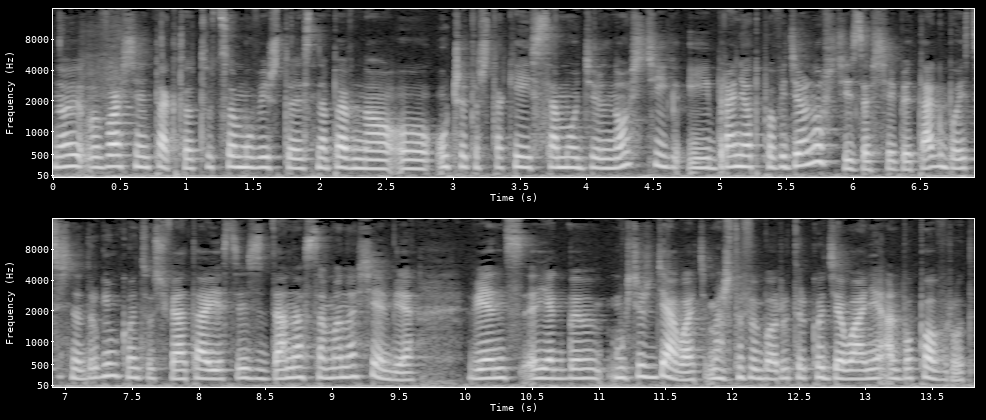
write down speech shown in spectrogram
no właśnie tak, to, to co mówisz, to jest na pewno, uczy też takiej samodzielności i brania odpowiedzialności za siebie, tak? Bo jesteś na drugim końcu świata, jesteś zdana sama na siebie, więc jakby musisz działać, masz do wyboru tylko działanie albo powrót.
